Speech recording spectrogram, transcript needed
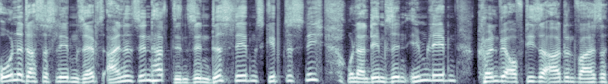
ohne dass das Leben selbst einen Sinn hat. Den Sinn des Lebens gibt es nicht. Und an dem Sinn im Leben können wir auf diese Art und Weise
